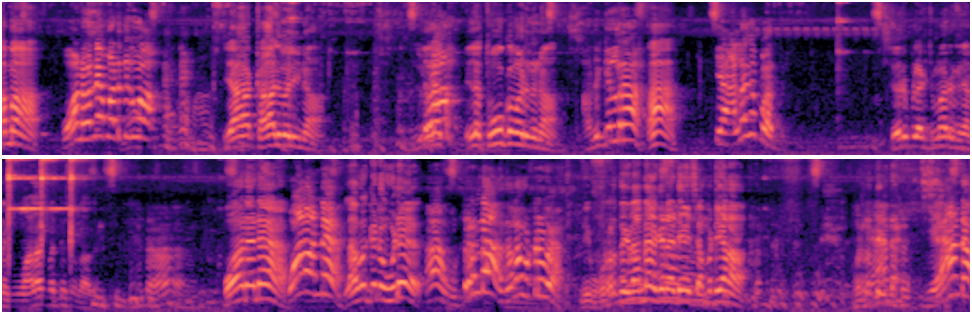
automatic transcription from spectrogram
ஆமா. போன உடனே படுத்துக்குவா யா கால் வலினா? இல்ல தூக்கம் வருதுண்ணா அதுக்கு இல்லடா. ஆ. அழக பார்த்து. செருப்புல அடிச்ச மாதிரி இருக்குது எனக்கு. வளர பத்தி சொல்லாது. போன உடனே. லவுக்குன்னு விடு. ஆ விட்டுறேன்டா அதெல்லாம் விட்டுருவேன். நீ விடுறதுக்கு தானே இருக்கிற? டே சம்மட்டியா? ஏன்டா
